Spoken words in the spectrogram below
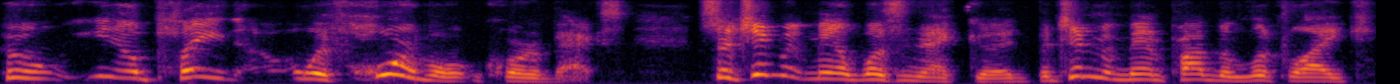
who, you know, played with horrible quarterbacks. So Jim McMahon wasn't that good, but Jim McMahon probably looked like,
